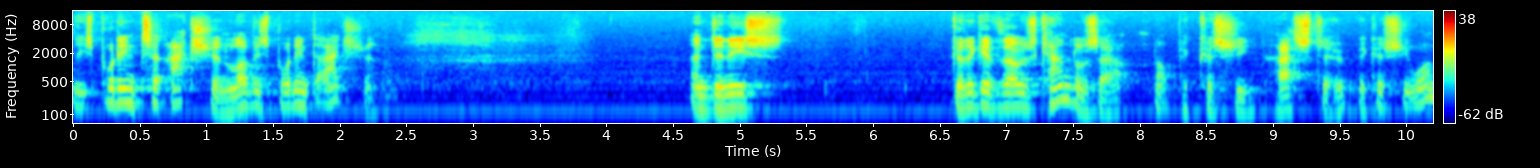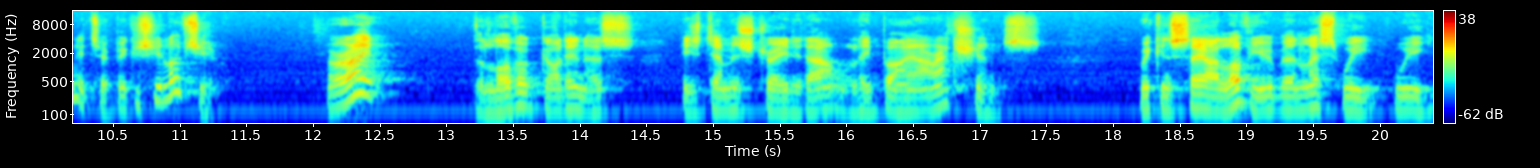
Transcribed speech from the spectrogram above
It's put into action. Love is put into action. And Denise going to give those candles out, not because she has to, because she wanted to, because she loves you. All right? The love of God in us is demonstrated outwardly by our actions. We can say, I love you, but unless we, we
